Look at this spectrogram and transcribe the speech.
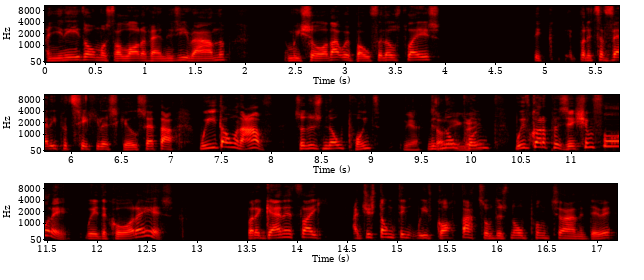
And you need almost a lot of energy around them, and we saw that with both of those players. They- But it's a very particular skill set that we don't have, so there's no point. Yeah, There's totally no agree. point. We've got a position for it where the core is. But again, it's like I just don't think we've got that, so there's no point trying to do it.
